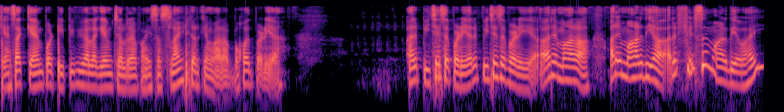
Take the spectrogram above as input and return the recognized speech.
कैसा कैंप और टीपीपी वाला गेम चल रहा है भाई। सब स्लाइड करके मारा। बहुत बढ़िया। अरे पीछे से पड़ी, अरे पीछे से पड़ी। अरे मारा, अरे मार दिया, अरे फिर से मार दिया भाई।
